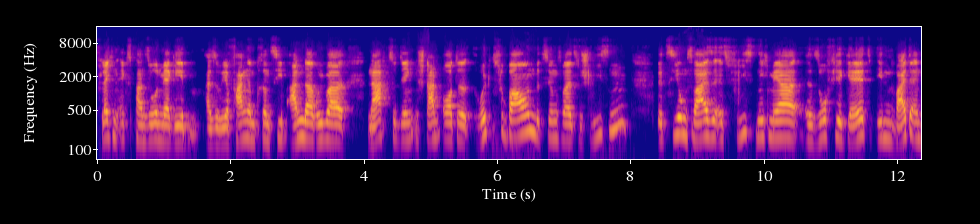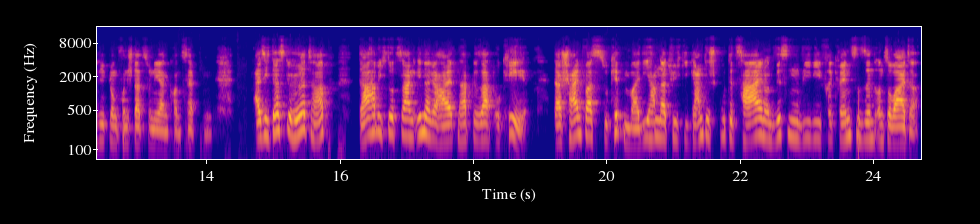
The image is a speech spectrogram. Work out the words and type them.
Flächenexpansion mehr geben. Also wir fangen im Prinzip an, darüber nachzudenken, Standorte rückzubauen bzw. zu schließen, beziehungsweise es fließt nicht mehr äh, so viel Geld in Weiterentwicklung von stationären Konzepten. Als ich das gehört habe, da habe ich sozusagen innegehalten, habe gesagt, okay, da scheint was zu kippen, weil die haben natürlich gigantisch gute Zahlen und wissen, wie die Frequenzen sind und so weiter.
